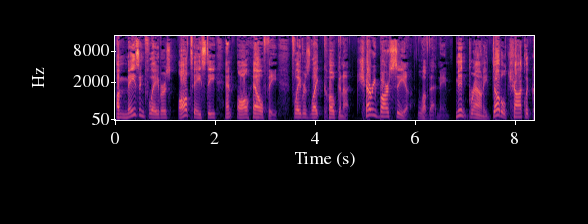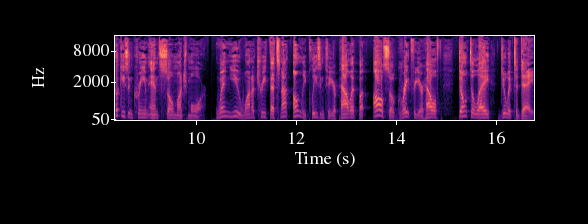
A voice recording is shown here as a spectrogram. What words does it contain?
Amazing flavors, all tasty and all healthy. Flavors like coconut, cherry barcia, love that name, mint brownie, double chocolate, cookies and cream, and so much more. When you want a treat that's not only pleasing to your palate, but also great for your health, don't delay, do it today.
